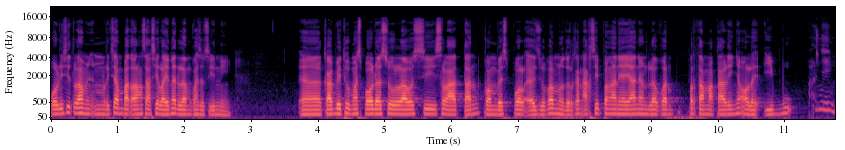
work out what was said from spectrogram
Polisi telah memeriksa empat orang saksi lainnya dalam kasus ini. Eh, Kabit Humas Polda Sulawesi Selatan, Kombes Pol Ezulfa menuturkan aksi penganiayaan yang dilakukan pertama kalinya oleh ibu anjing.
